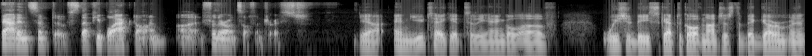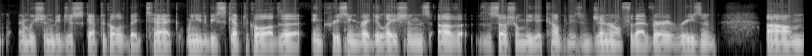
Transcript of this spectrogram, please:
bad incentives that people act on uh, for their own self interest. Yeah, and you take it to the angle of we should be skeptical of not just the big government and we shouldn't be just skeptical of big tech. We need to be skeptical of the increasing regulations of the social media companies in general for that very reason. Um,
